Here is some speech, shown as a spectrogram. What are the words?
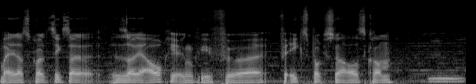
Weil Elder Scrolls 6 soll, soll ja auch irgendwie für, für Xbox nur rauskommen. Hm.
